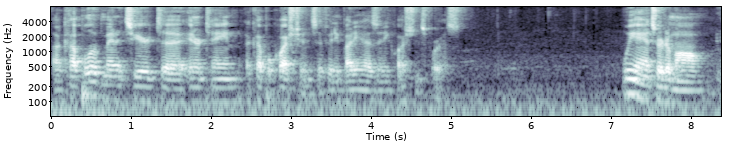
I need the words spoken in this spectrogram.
a couple of minutes here to entertain a couple questions if anybody has any questions for us. We answered them all.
